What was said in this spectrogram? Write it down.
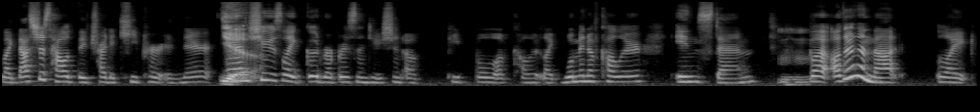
like that's just how they try to keep her in there. Yeah. and she was like good representation of people of color, like women of color in STEM. Mhm. But other than that, like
